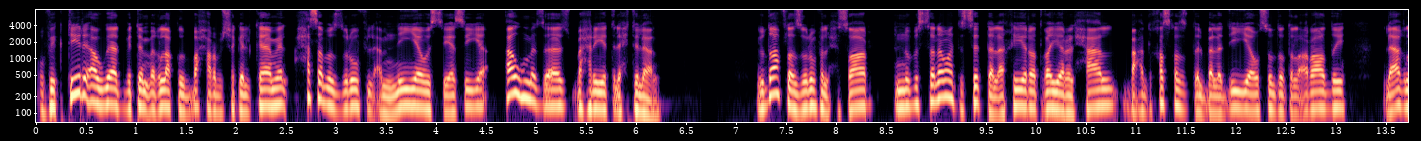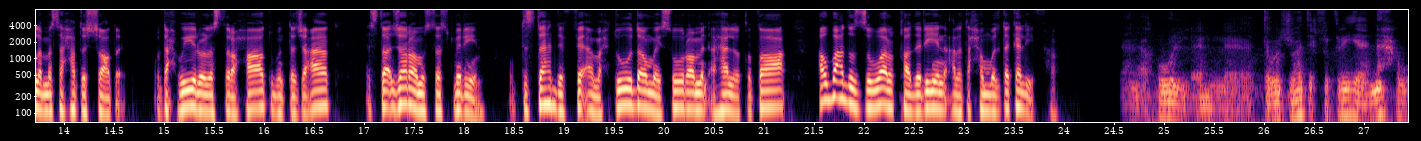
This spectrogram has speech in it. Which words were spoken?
وفي كتير أوقات بيتم إغلاق البحر بشكل كامل حسب الظروف الأمنية والسياسية أو مزاج بحرية الاحتلال. يضاف لظروف الحصار أنه بالسنوات الستة الأخيرة تغير الحال بعد خصخصة البلدية وسلطة الأراضي لأغلب مساحات الشاطئ وتحويله لاستراحات ومنتجعات استأجرها مستثمرين وبتستهدف فئة محدودة وميسورة من أهالي القطاع أو بعض الزوار القادرين على تحمل تكاليفها. يعني أقول التوجهات الفكرية نحو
